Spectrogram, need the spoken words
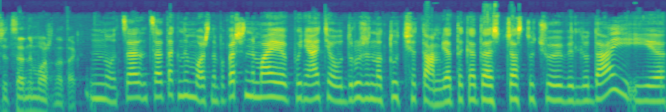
Чи це не можна так? Ну, це, це так не можна. По-перше, немає поняття одружена тут чи там. Я таке теж часто чую від людей, і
